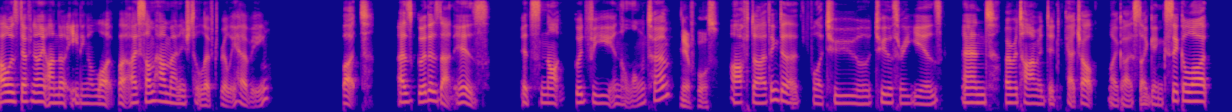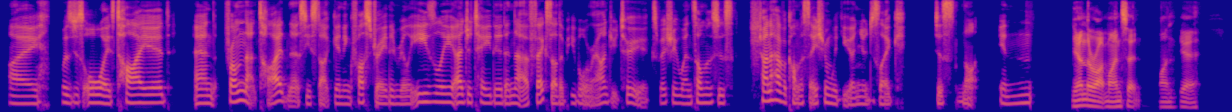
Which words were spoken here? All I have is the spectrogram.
I was definitely under eating a lot, but I somehow managed to lift really heavy. But as good as that is, it's not good for you in the long term. Yeah, of course. After I think that for like two two to three years, and over time it did catch up. Like I started getting sick a lot. I was just always tired. And from that tiredness, you start getting frustrated really easily, agitated, and that affects other people around you too, especially when someone's just trying to have a conversation with you and you're just like, just not in. You're in the right mindset. One, yeah.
